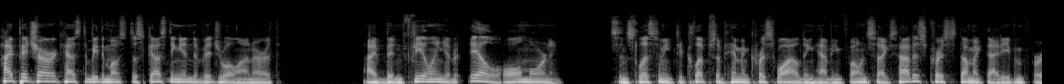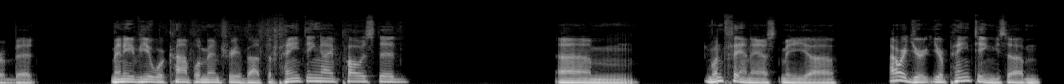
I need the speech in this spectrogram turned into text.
High pitch Erik has to be the most disgusting individual on earth. I've been feeling ill all morning since listening to clips of him and Chris Wilding having phone sex. How does Chris stomach that even for a bit? Many of you were complimentary about the painting I posted. Um, one fan asked me, uh, Howard, your your paintings, um,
